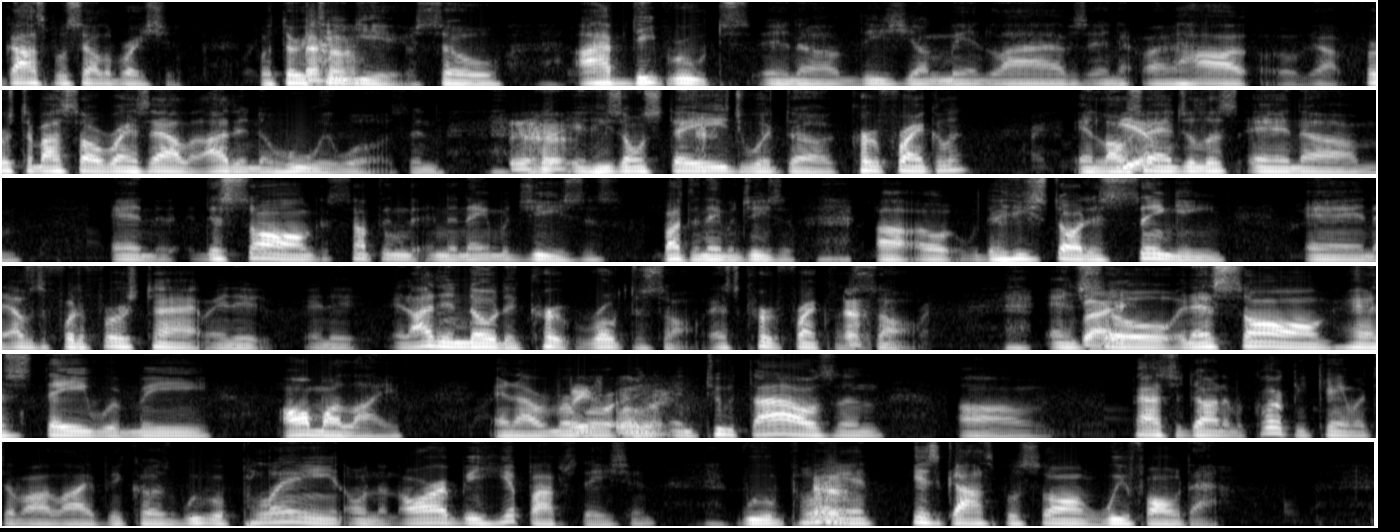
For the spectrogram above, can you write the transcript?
Gospel Celebration for 13 uh-huh. years. So I have deep roots in uh, these young men's lives, and how uh, first time I saw Rance Allen, I didn't know who he was, and uh-huh. and he's on stage with uh, Kirk Franklin in Los yeah. Angeles, and um, and this song, something in the name of Jesus, about the name of Jesus, uh, uh, that he started singing, and that was for the first time, and it and it and I didn't know that Kirk wrote the song. That's Kirk Franklin's uh-huh. song, and right. so and that song has stayed with me all my life, and I remember in, in 2000. Um, Pastor Donnie McClurkin came into my life because we were playing on an R&B hip hop station. We were uh-huh. playing uh-huh. his gospel song "We Fall Down,"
